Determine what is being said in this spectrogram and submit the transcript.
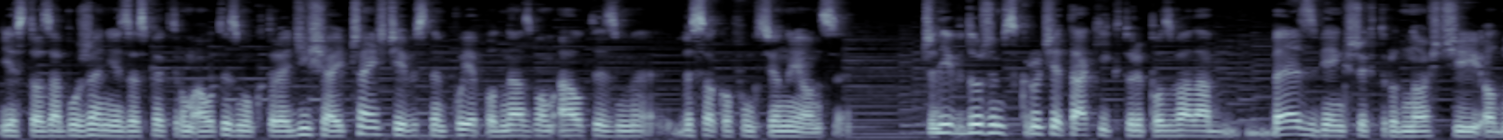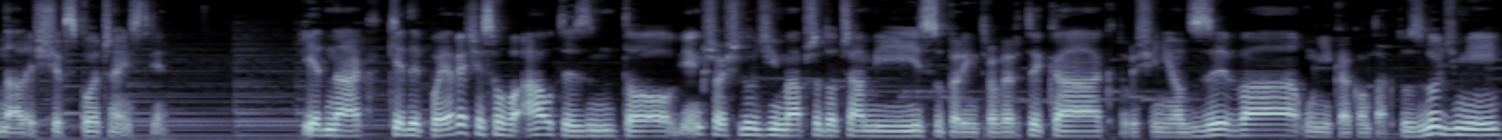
Jest to zaburzenie ze spektrum autyzmu, które dzisiaj częściej występuje pod nazwą autyzm wysoko funkcjonujący czyli w dużym skrócie taki, który pozwala bez większych trudności odnaleźć się w społeczeństwie. Jednak kiedy pojawia się słowo autyzm, to większość ludzi ma przed oczami superintrowertyka, który się nie odzywa, unika kontaktu z ludźmi,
